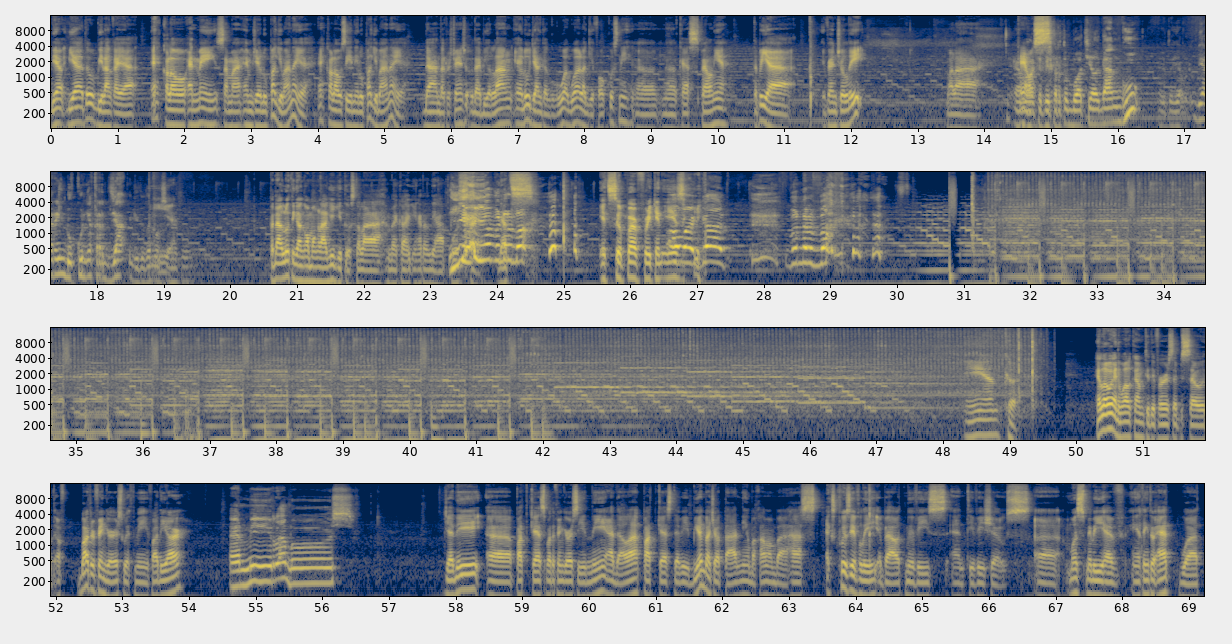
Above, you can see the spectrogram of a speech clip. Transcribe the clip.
dia dia tuh bilang kayak eh kalau May sama MJ lupa gimana ya eh kalau si ini lupa gimana ya dan Doctor Strange udah bilang eh lu jangan ganggu gua gua lagi fokus nih uh, nge-cast spellnya tapi ya eventually malah Emang chaos Peter tuh bocil ganggu gitu ya biarin dukunnya kerja gitu kan maksudnya Iya. tuh. padahal lu tinggal ngomong lagi gitu setelah mereka ingatan dihapus Iya, Kayak, iya, bener, that's- Bang. it's super freaking Oh my easy god. Bener banget. And cut. Hello and welcome to the first episode of Butterfingers with me, Fadiar. And me Ramus. Jadi, eh, podcast Butterfingers ini adalah podcast dari Beyond Bacotan yang bakal membahas exclusively about movies and TV shows. Uh, Mus, maybe you have anything to add buat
